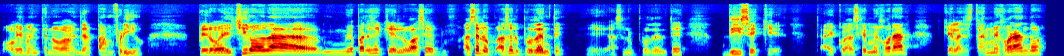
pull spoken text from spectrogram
obviamente no va a vender pan frío, pero el Oda me parece que lo hace, hace lo, hace lo prudente, hace lo prudente, dice que hay cosas que mejorar, que las están mejorando,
